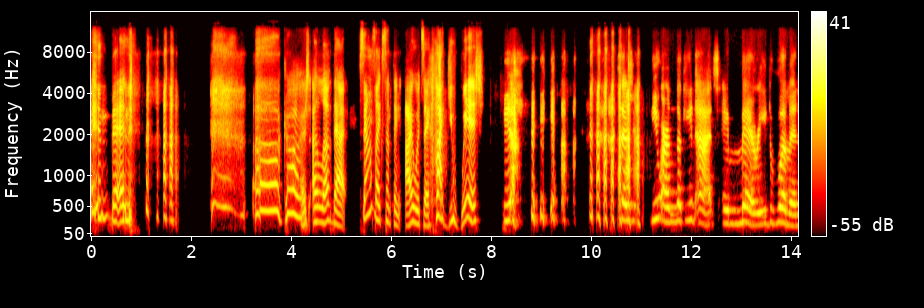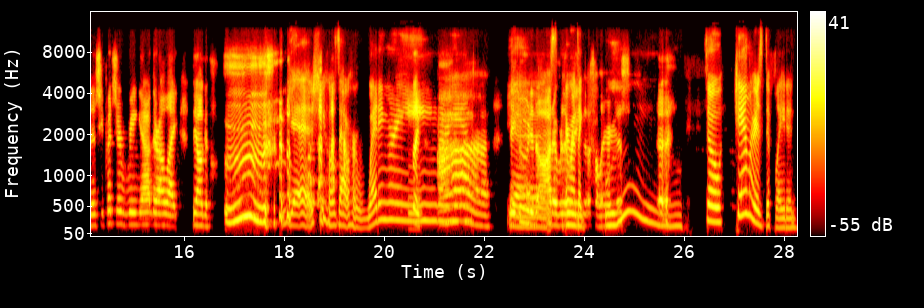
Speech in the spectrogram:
and then oh gosh, I love that. Sounds like something I would say, ha, you wish. Yeah. yeah. So she- you are looking at a married woman, and she puts her ring out. They're all like, they all go, ooh. yeah, she holds out her wedding ring. her ah. They oohed and awed over the Everyone's ring. like, That was hilarious. Ooh. so Chandler is deflated.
